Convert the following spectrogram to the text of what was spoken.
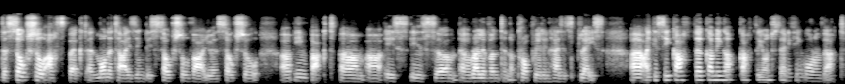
the social aspect and monetizing this social value and social uh, impact um, uh, is is um, uh, relevant and appropriate and has its place. Uh, I can see Kath coming up. Kath, do you want to say anything more on that?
